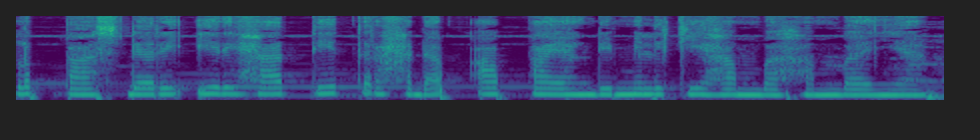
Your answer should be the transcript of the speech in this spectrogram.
Lepas dari iri hati terhadap apa yang dimiliki hamba-hambanya.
